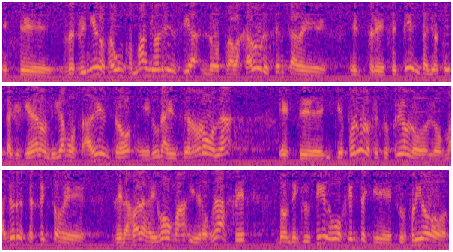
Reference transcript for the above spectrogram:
este, reprimidos aún con más violencia los trabajadores, cerca de entre 70 y 80 que quedaron, digamos, adentro en una encerrona, este, y que fueron los que sufrieron los mayores efectos de, las balas de goma y de los gases, donde inclusive hubo gente que sufrió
